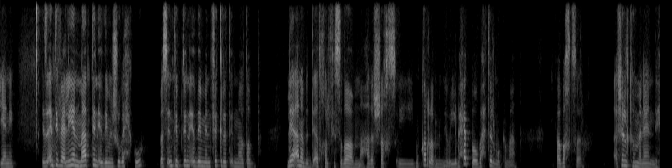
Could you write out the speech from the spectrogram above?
يعني إذا أنت فعليا ما بتنقذي من شو بيحكوا بس أنت بتنقذي من فكرة إنه طب ليه أنا بدي أدخل في صدام مع هذا الشخص المقرب مني واللي بحبه وبحترمه كمان؟ فبختصر شلتهم من عندي.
